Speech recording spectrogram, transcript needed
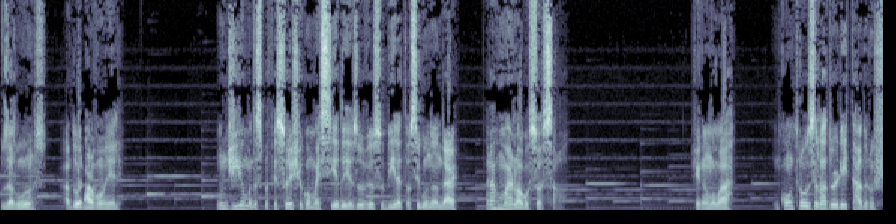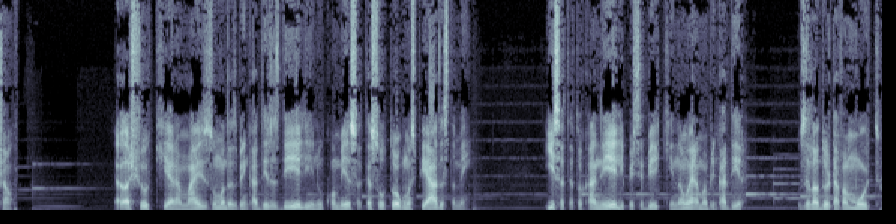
Os alunos adoravam ele. Um dia, uma das professoras chegou mais cedo e resolveu subir até o segundo andar para arrumar logo a sua sala. Chegando lá, encontrou o zelador deitado no chão. Ela achou que era mais uma das brincadeiras dele e no começo até soltou algumas piadas também. Isso até tocar nele e perceber que não era uma brincadeira. O zelador estava morto.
